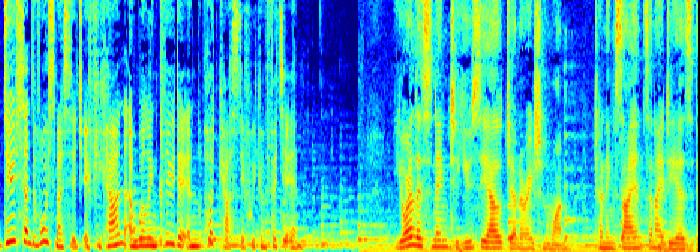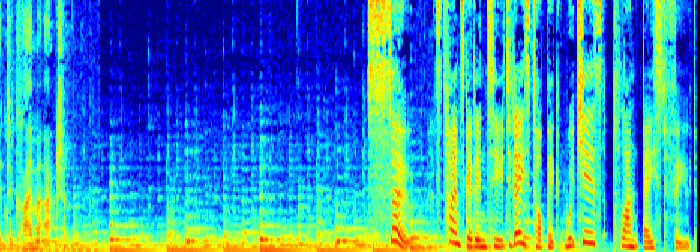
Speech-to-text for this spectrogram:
do send a voice message if you can, and we'll include it in the podcast if we can fit it in. You're listening to UCL Generation 1, turning science and ideas into climate action. So, it's time to get into today's topic, which is plant based food.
